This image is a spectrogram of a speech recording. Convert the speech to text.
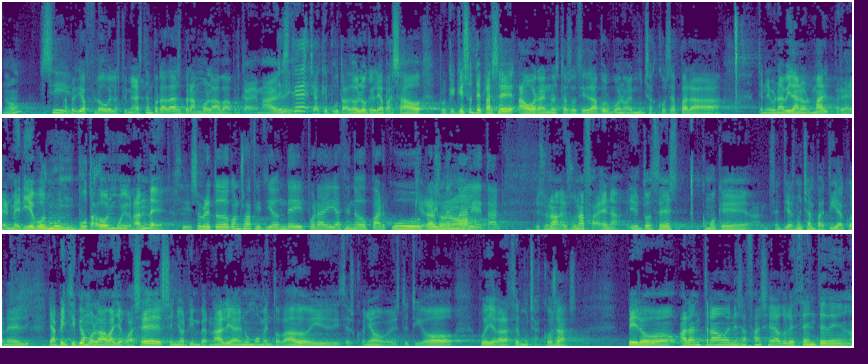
¿no? Sí. Ha perdido flow. En las primeras temporadas Bran molaba, porque además Es dices, que- hostia, qué putado lo que le ha pasado. Porque que eso te pase ahora en nuestra sociedad, pues bueno, hay muchas cosas para tener una vida normal. Pero en el medievo es muy- un putadón muy grande. Sí, sobre todo con su afición de ir por ahí haciendo parkour, por no, y tal. Es una, es una faena. Y entonces, como que sentías mucha empatía con él. Y al principio molaba, llegó a ser señor de Invernalia en un momento dado. Y dices, coño, este tío puede llegar a hacer muchas cosas. Pero ahora ha entrado en esa fase adolescente de,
